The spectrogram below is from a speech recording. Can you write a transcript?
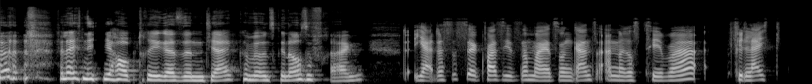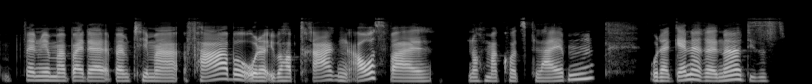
vielleicht nicht die Hauptträger sind, ja? Können wir uns genauso fragen. Ja, das ist ja quasi jetzt nochmal so ein ganz anderes Thema. Vielleicht, wenn wir mal bei der, beim Thema Farbe oder überhaupt Tragen, Auswahl noch mal kurz bleiben oder generell, ne, dieses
